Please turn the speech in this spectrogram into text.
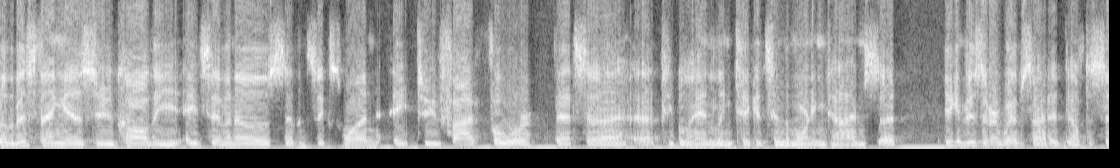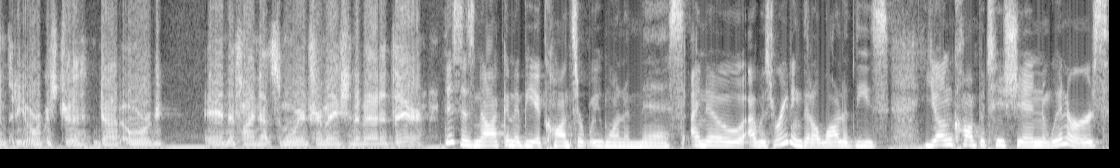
Well, the best thing is to call the 870-761-8254. That's uh, uh, people handling tickets in the morning times. Uh, you can visit our website at deltasymphonyorchestra.org and to find out some more information about it there. This is not going to be a concert we want to miss. I know I was reading that a lot of these young competition winners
